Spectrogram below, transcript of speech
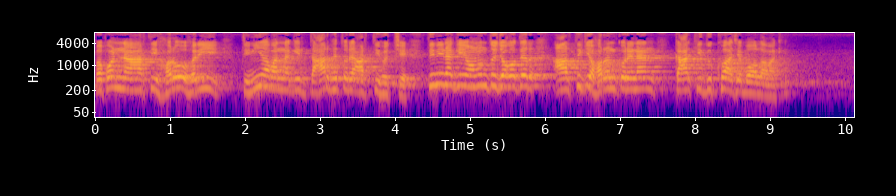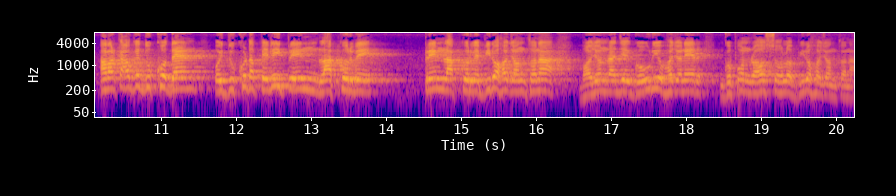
প্রপন্ন আরতি হর হরি তিনি আবার নাকি তার ভেতরে আরতি হচ্ছে। তিনি নাকি অনন্ত জগতের আরতিকে হরণ করে নেন। কার কি দুঃখ আছে বল আমাকে। আবার কাউকে দুঃখ দেন, ওই দুঃখটা পেলেই প্রেম লাভ করবে। প্রেম লাভ করবে, বিরহ যন্ত্রণা। ভজন রাজ্যের গৌরীয় ভজনের গোপন রহস্য হলো বিরহ যন্ত্রণা।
